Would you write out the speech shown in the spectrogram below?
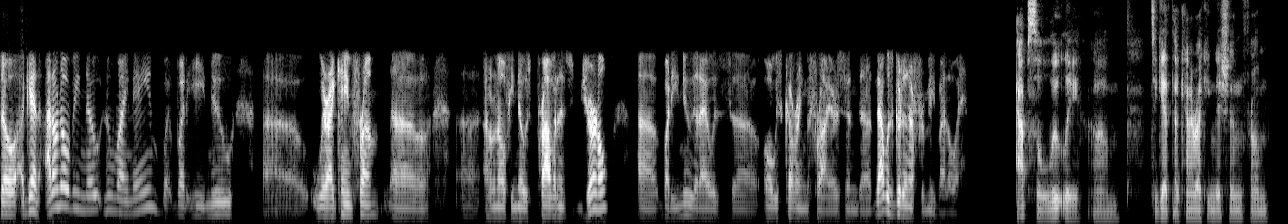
so again, I don't know if he knew knew my name, but but he knew uh, where I came from, uh, uh, I don't know if he knows Providence Journal, uh, but he knew that I was always covering the Friars, and that was good enough for me, by the way. Absolutely, um, to get that kind of recognition from,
